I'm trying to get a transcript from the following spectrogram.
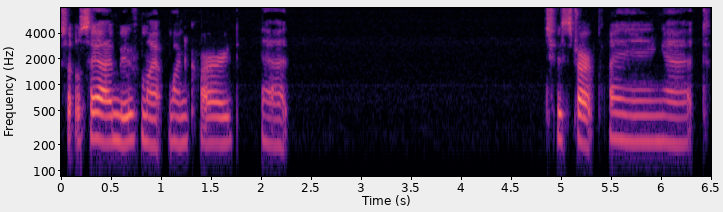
So say I move my one card at to start playing at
